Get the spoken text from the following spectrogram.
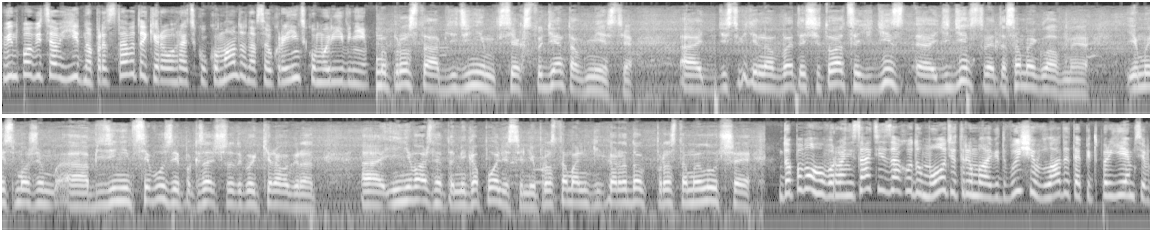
Він пообіцяв гідно представити кіровоградську команду на всеукраїнському рівні. Мы просто объединим всех студентов вместе. А, Действительно, в этой ситуации единс- э, единство – это самое главное. И мы сможем а, объединить все вузы и показать, что такое Кировоград. А, И неважно, это мегаполис или просто маленький городок, просто мы лучшие. Допомогу в організації заходу молодь отримала від вишів влади та підприємців.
